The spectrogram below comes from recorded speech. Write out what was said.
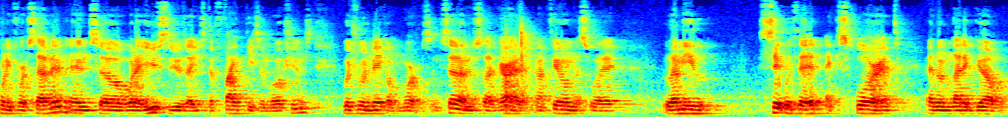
24 7. And so, what I used to do is I used to fight these emotions, which would make them worse. Instead, I'm just like, all right, I'm feeling this way. Let me sit with it, explore it, and then let it go.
